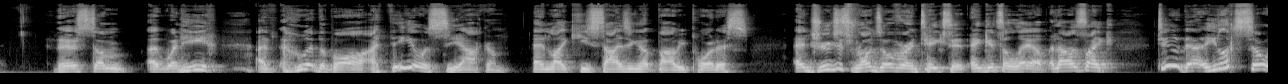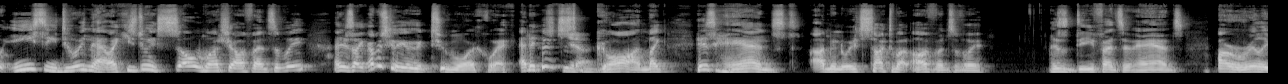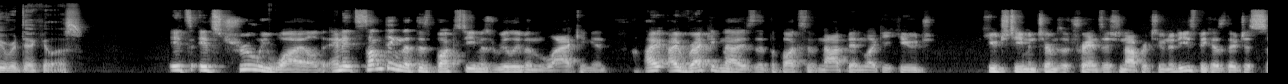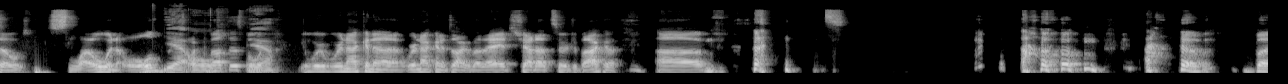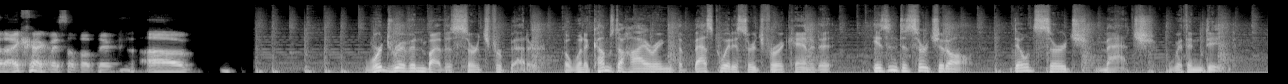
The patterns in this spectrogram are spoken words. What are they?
There's some uh, when he uh, who had the ball I think it was Siakam and like he's sizing up Bobby Portis and Jrue just runs over and takes it and gets a layup and I was like dude that he looks so easy doing that like he's doing so much offensively and he's like I'm just gonna go get two more quick and it was just yeah. gone like his hands I mean we just talked about offensively his defensive hands are really ridiculous. It's it's truly wild, and it's something that this Bucks team has really been lacking in. I, I recognize that the Bucks have not been like a huge huge team in terms of transition opportunities because they're just so slow and old. Yeah, old. about this, but yeah. we're, we're not gonna we're not gonna talk about that. Shout out Serge Ibaka. Um, um, but I crack myself up there. Um, we're driven by the search for better. But when it comes to hiring, the best way to search for a candidate isn't to search at all. Don't search match with Indeed.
